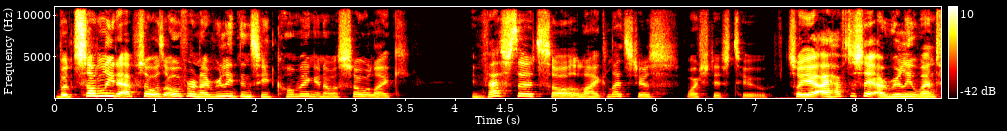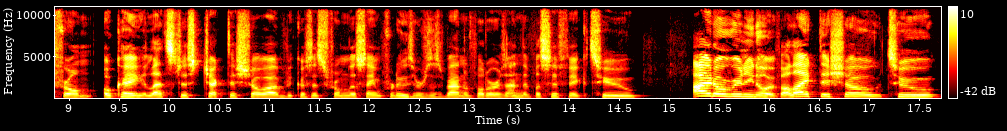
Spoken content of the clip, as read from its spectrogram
But suddenly the episode was over and I really didn't see it coming. And I was so like invested. So like, let's just watch this too. So yeah, I have to say I really went from, okay, let's just check this show out because it's from the same producers as Band of Brothers and The Pacific to, I don't really know if I like this show to,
